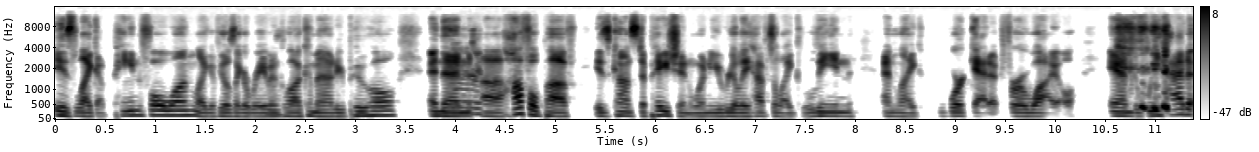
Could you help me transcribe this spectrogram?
is like a painful one, like it feels like a Ravenclaw coming out of your poo hole. And then Mm. uh, Hufflepuff is constipation when you really have to like lean and like work at it for a while. And we had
